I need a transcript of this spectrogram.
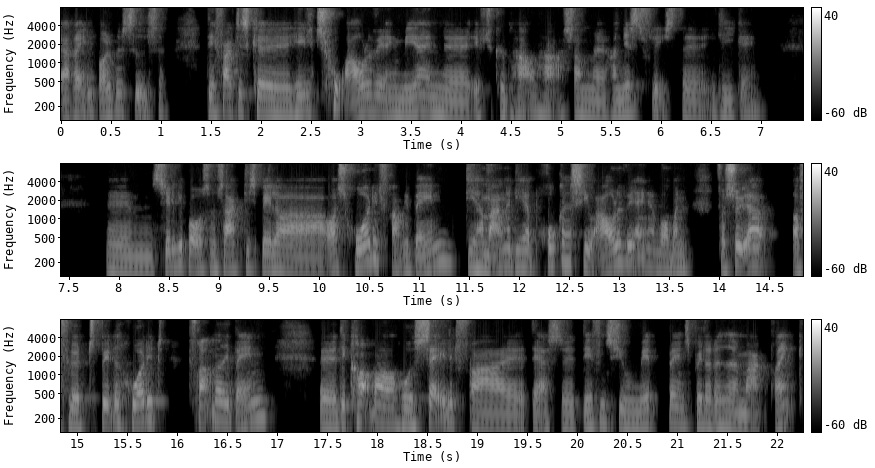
af ren boldbesiddelse. Det er faktisk øh, hele to afleveringer mere, end øh, FC København har, som øh, har næst flest øh, i ligaen. Øhm, Silkeborg, som sagt, de spiller også hurtigt frem i banen. De har mange af de her progressive afleveringer, hvor man forsøger at flytte spillet hurtigt fremad i banen. Øh, det kommer hovedsageligt fra øh, deres øh, defensive midtbanespiller, der hedder Mark Brink.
